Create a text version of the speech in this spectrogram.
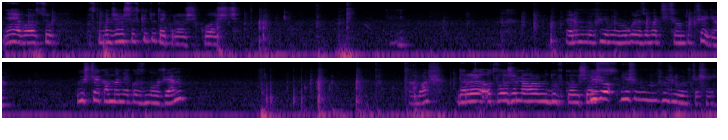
Nie, po prostu, po prostu będziemy wszystkie tutaj kłaść. kłaść. Ja musimy w ogóle zobaczyć, czy on tu przejdzie. Już czekam na niego z nożem. A masz? Ja otworzę na lodówkę już. Już, jest. już otworzyłem wcześniej.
